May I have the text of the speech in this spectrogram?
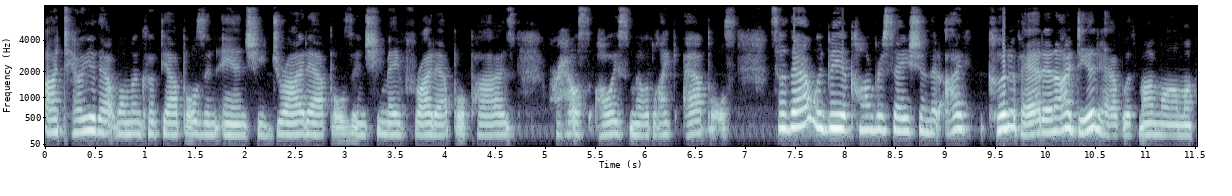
I tell you, that woman cooked apples and, and she dried apples and she made fried apple pies. Her house always smelled like apples. So that would be a conversation that I could have had and I did have with my mama.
